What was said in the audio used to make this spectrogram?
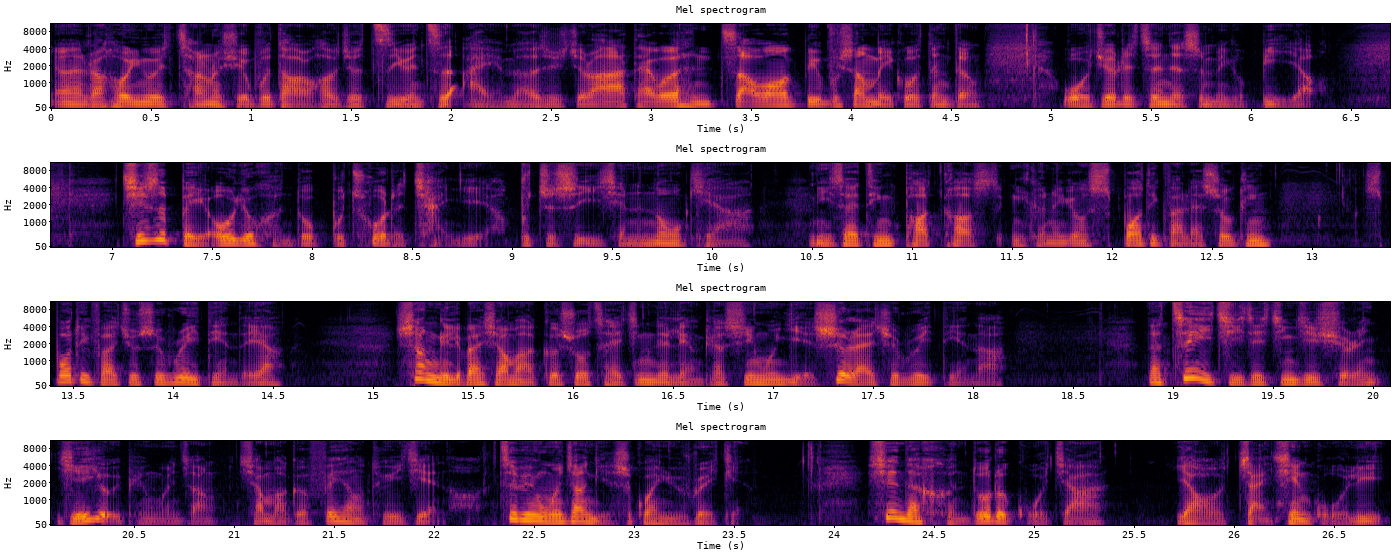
嗯，然后因为常常学不到，然后就自怨自艾嘛，就觉得啊，台湾很糟啊，比不上美国等等。我觉得真的是没有必要。其实北欧有很多不错的产业啊，不只是以前的 Nokia。你在听 Podcast，你可能用 Spotify 来收听，Spotify 就是瑞典的呀。上个礼拜小马哥说财经的两条新闻也是来自瑞典啊。那这一集的《经济学人》也有一篇文章，小马哥非常推荐啊。这篇文章也是关于瑞典。现在很多的国家要展现国力，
